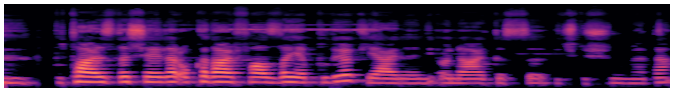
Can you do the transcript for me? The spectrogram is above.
bu tarzda şeyler o kadar fazla yapılıyor ki yani hani ön arkası hiç düşünmeden.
